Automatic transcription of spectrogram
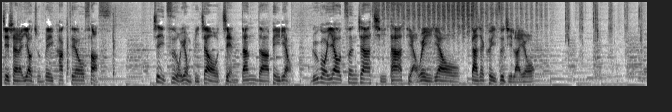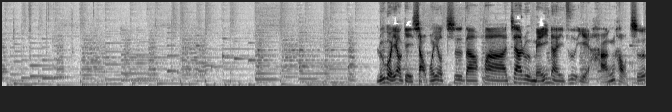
接下来要准备 cocktail sauce，这一次我用比较简单的配料，如果要增加其他调味料，大家可以自己来哦。如果要给小朋友吃的话，加入美奶滋也很好吃。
